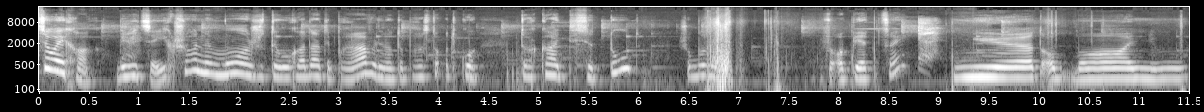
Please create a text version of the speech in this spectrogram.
Дивіться лайфхак. Дивіться, якщо ви не можете угадати правильно, то просто отко торкайтеся тут, щоб було. Що опять цей? Ні, обманюють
